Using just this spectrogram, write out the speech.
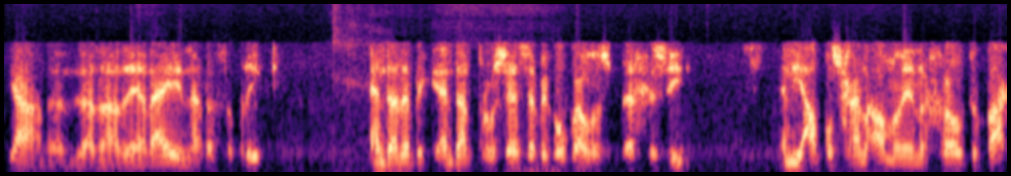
ja, dan dan naar de rijden naar de fabriek. En dat, heb ik, en dat proces heb ik ook al eens eh, gezien. En die appels gaan allemaal in een grote bak.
